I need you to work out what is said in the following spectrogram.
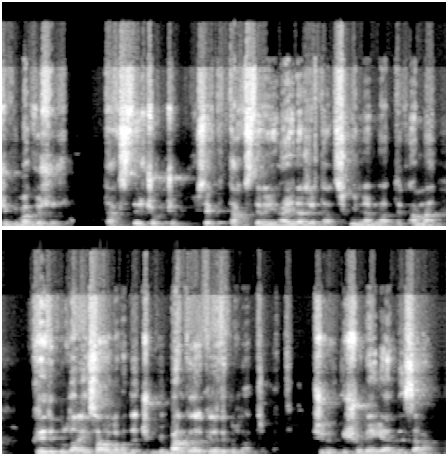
Çünkü bakıyorsunuz taksitleri çok çok yüksek. Taksitleri aylarca tartışıp bilmem ne yaptık ama kredi kullanan insan olamadı. Çünkü bankalar kredi kullandırmadı. Şimdi iş oraya geldiği zaman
